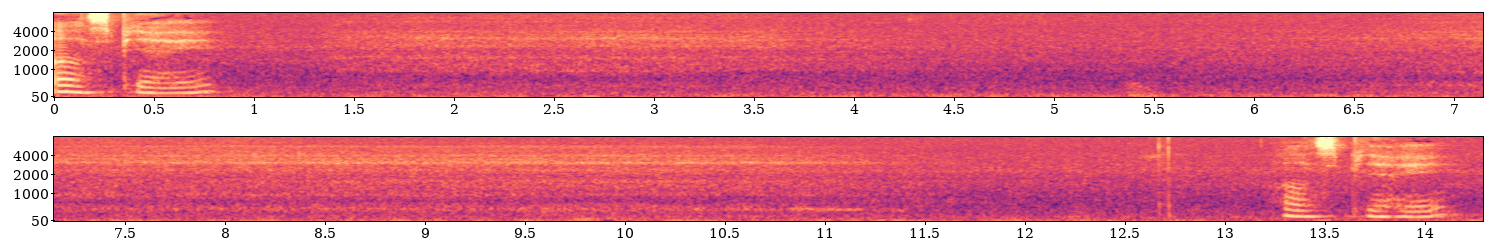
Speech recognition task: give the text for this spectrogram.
Inspirez. Inspirez.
